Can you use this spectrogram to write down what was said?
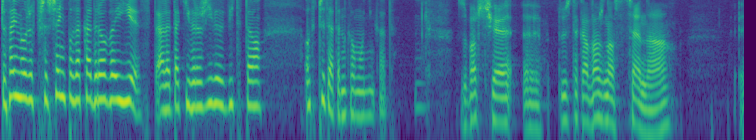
czasami może w przestrzeni pozakadrowej jest, ale taki wrażliwy widz to odczyta ten komunikat. Zobaczcie, e, tu jest taka ważna scena e,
